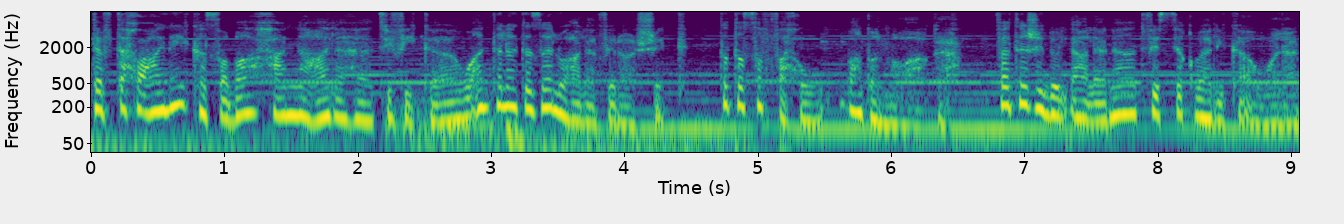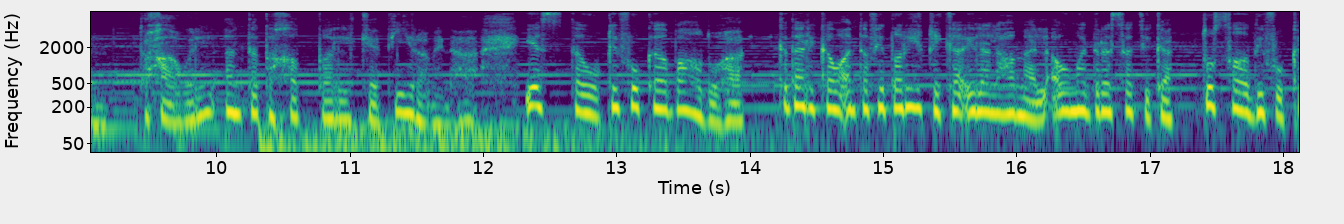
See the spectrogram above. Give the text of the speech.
تفتح عينيك صباحا على هاتفك وأنت لا تزال على فراشك. تتصفح بعض المواقع. فتجد الإعلانات في استقبالك اولا. تحاول أن تتخطى الكثير منها. يستوقفك بعضها. كذلك وأنت في طريقك إلى العمل أو مدرستك. تصادفك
